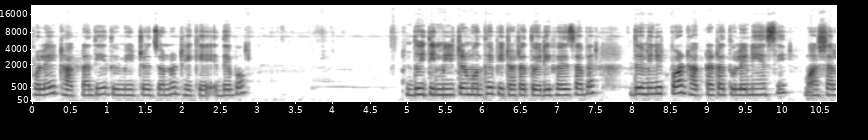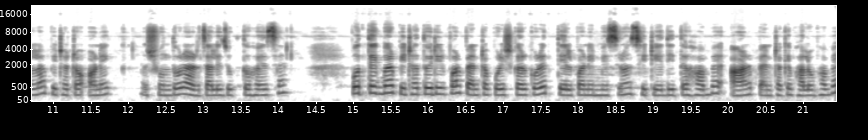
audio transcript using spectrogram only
হলেই ঢাকনা দিয়ে দুই মিনিটের জন্য ঢেকে দেব। দুই তিন মিনিটের মধ্যে পিঠাটা তৈরি হয়ে যাবে। দুই মিনিট পর ঢাকনাটা তুলে নিয়েছি। মাসাল্লাহ পিঠাটা অনেক সুন্দর আর জালিযুক্ত হয়েছে। প্রত্যেকবার পিঠা তৈরির পর প্যানটা পরিষ্কার করে তেল পানির মিশ্রণ ছিটিয়ে দিতে হবে আর প্যানটাকে ভালোভাবে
